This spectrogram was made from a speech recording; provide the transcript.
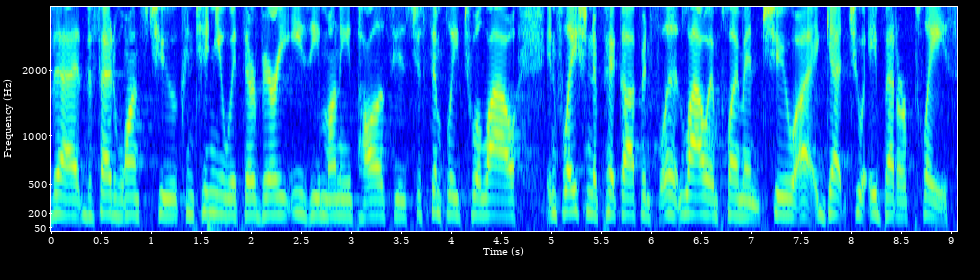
that the Fed wants to continue with their very easy money policies just simply to allow inflation to pick up and allow employment to uh, get to a better place.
